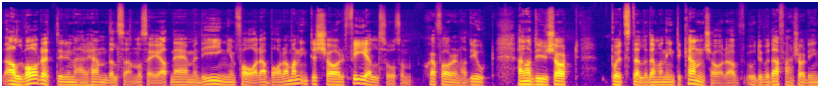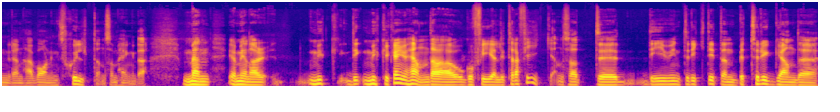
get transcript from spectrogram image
allvaret i den här händelsen och säga att nej men det är ingen fara bara man inte kör fel så som chauffören hade gjort. Han hade ju kört på ett ställe där man inte kan köra och det var därför han körde in i den här varningsskylten som hängde. Men jag menar, mycket, mycket kan ju hända och gå fel i trafiken så att eh, det är ju inte riktigt en betryggande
